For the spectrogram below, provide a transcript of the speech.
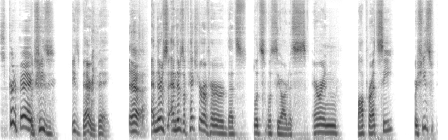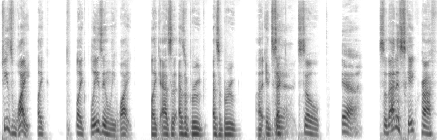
she's pretty big. but she's she's very big. yeah. And there's and there's a picture of her that's what's what's the artist Aaron Lopresti, where she's she's white, like like blazingly white, like as a as a brood as a brood uh, insectoid. So Yeah. so that escape craft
